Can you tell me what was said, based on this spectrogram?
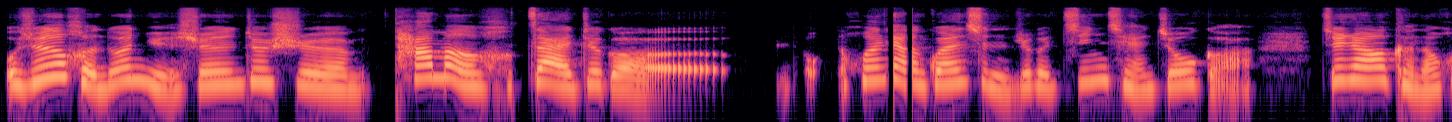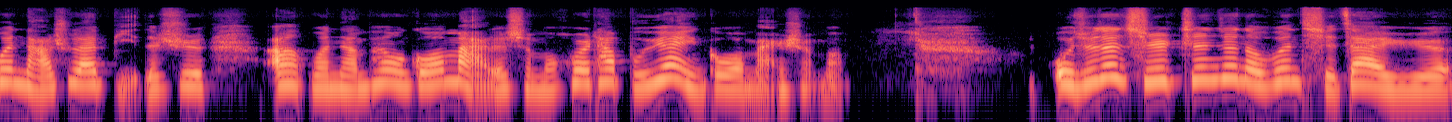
我觉得很多女生就是她们在这个婚恋关系里，这个金钱纠葛，经常可能会拿出来比的是啊，我男朋友给我买了什么，或者他不愿意给我买什么。我觉得其实真正的问题在于。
